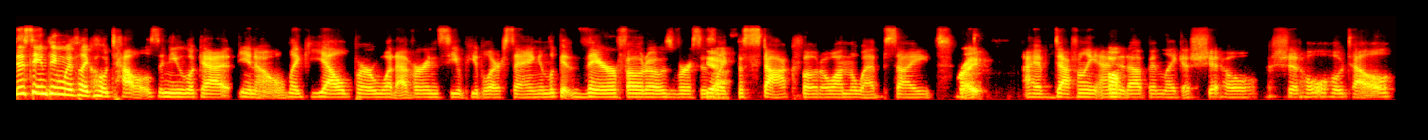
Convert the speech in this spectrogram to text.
the same thing with like hotels and you look at you know like yelp or whatever and see what people are saying and look at their photos versus Yeah. like the stock photo on the website Right. I have definitely Oh. ended up in like a shithole a shithole hotel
